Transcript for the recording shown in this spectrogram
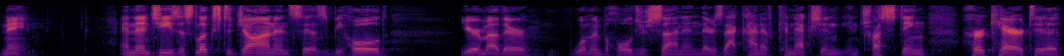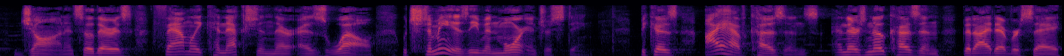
name. And then Jesus looks to John and says, Behold your mother, woman, behold your son. And there's that kind of connection, entrusting her care to John. And so there is family connection there as well, which to me is even more interesting. Because I have cousins, and there's no cousin that I'd ever say,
